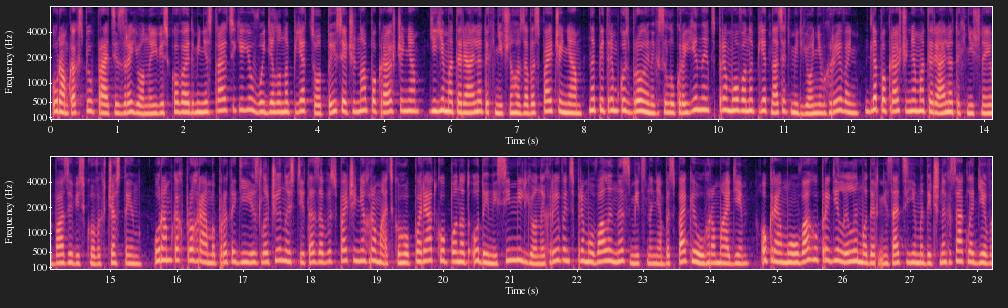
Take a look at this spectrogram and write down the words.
У рамках співпраці з районною військовою адміністрацією виділено 500 тисяч на покращення її матеріально-технічного забезпечення. На підтримку збройних сил України спрямовано 15 мільйонів гривень для покращення матеріально-технічної бази військових частин. У рамках програми протидії злочинності та забезпечення громадського порядку понад 1,7 мільйони гривень спрямували на зміцнення безпеки у громаді. Окрему увагу приділили модернізації медичних закладів.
